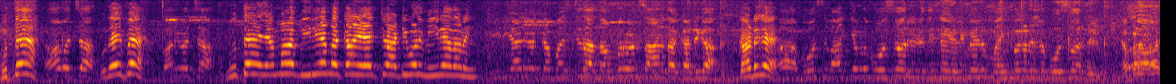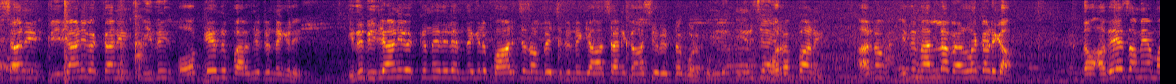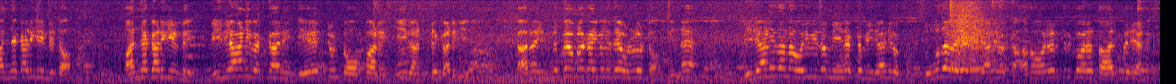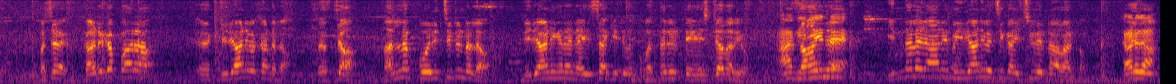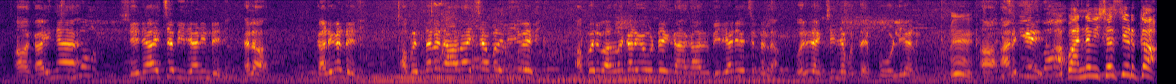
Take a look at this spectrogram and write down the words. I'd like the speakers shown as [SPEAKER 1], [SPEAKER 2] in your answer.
[SPEAKER 1] മുത്തേ. മുത്തേ നമ്മളെ ബിരിയാണി വെക്കാൻ ഏറ്റവും അടിപൊളി മീൻ ഏതാണ്?
[SPEAKER 2] ബിരിയാണി വെക്കാൻ ഫസ്റ്റ് നമ്പർ വൺ സാധനം ഇതാ കടുക.
[SPEAKER 1] കടുക്
[SPEAKER 2] ബോസ് ബാക്കി നമ്മൾ ബോസ് പറഞ്ഞു ഇതിന്റെ മഹിമകളെല്ലാം ബോസ് പറഞ്ഞു
[SPEAKER 3] ആശാന് ബിരിയാണി വെക്കാൻ ഇത് ഓക്കെ എന്ന് പറഞ്ഞിട്ടുണ്ടെങ്കിൽ ഇത് ബിരിയാണി വെക്കുന്നതിൽ എന്തെങ്കിലും പാളിച്ച സംഭവിച്ചിട്ടുണ്ടെങ്കിൽ ആശാന് കാശ് റിട്ടേൺ കൊടുക്കും. ഉറപ്പാണ്. കാരണം ഇത് നല്ല വെള്ളക്കടുക അതേസമയം മഞ്ഞക്കടുകി ഉണ്ട് കേട്ടോ മഞ്ഞക്കടുകി ഉണ്ട്. ബിരിയാണി വെക്കാൻ ഏറ്റവും ടോപ്പാണ് ഈ രണ്ട് കടുകി. കാരണം ഇന്നിപ്പോ നമ്മളെ കൈമിൽ ഇതേ ഉള്ളൂ കേട്ടോ പിന്നെ ബിരിയാണി എന്ന് പറഞ്ഞാൽ ഒരുവിധം മീനൊക്കെ ബിരിയാണി വെക്കും. സൂത വരെ ബിരിയാണി വെക്കാം. അത് ഓരോരുത്തർക്കും ഓരോ താല്പര്യമാണ്. പക്ഷെ കടുകപ്പാര ഏഹ്, ബിരിയാണി വെക്കാണ്ടല്ലോ. ബെസ്റ്റാ നല്ല പൊരിച്ചിട്ടുണ്ടല്ലോ. ബിരിയാണി ഇങ്ങനെ നൈസാക്കിയിട്ട് വെക്കും എന്തൊരു ടേസ്റ്റാന്നറിയോ ഇന്നലെ ഞാൻ ബിരിയാണി വെച്ച് കഴിച്ചു വരുന്ന ആളാണ് കേട്ടോ
[SPEAKER 1] കടുക.
[SPEAKER 3] ആ കഴിഞ്ഞ ശനിയാഴ്ച ബിരിയാണി ഉണ്ടേനി. അല്ല കടുക ഉണ്ടേനി. അപ്പൊ ഇന്നലെ ഞായറാഴ്ച നമ്മൾ ലീവേനി അപ്പൊ ഒരു വെള്ളക്കടുക കൊണ്ട് ബിരിയാണി വെച്ചിട്ടുണ്ടല്ല. ഒരു രക്ഷയില്ല മുത്തേ. പൊളിയാണ്.
[SPEAKER 1] അപ്പൊ എന്നെ വിശ്വസിച്ചെടുക്കാം.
